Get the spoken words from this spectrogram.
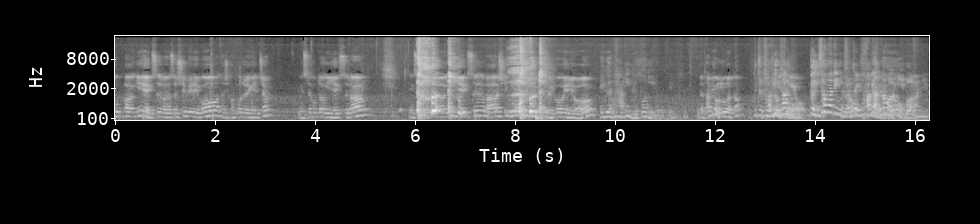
곱하기 x 마이너스 11이고 다시 바꿔줘야겠죠? x 제곱 더하기 2x랑 x 곱하기 2x 마11 이렇게 될 거예요. 이거 답이 몇 번이에요, 근데 답이 없는 것 같다? 그쵸, 답이 답이 이상해요. 그러니까 이상하다니까요. 진짜 답이 안. 나와요. 2번 아니에요?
